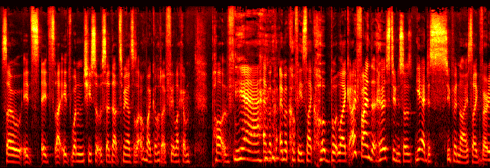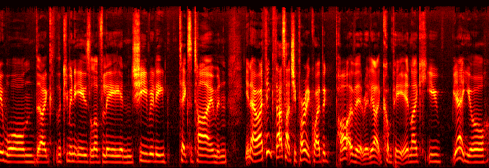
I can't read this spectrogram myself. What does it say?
So it's it's like it when she sort of said that to me, I was like, oh my god, I feel like I'm part of yeah. Emma, Emma Coffey's like hub, but like I find that her students are yeah just super nice, like very warm. Like the community is lovely, and she really takes the time, and you know I think that's actually probably quite a big part of it. Really, like competing, like you yeah you're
